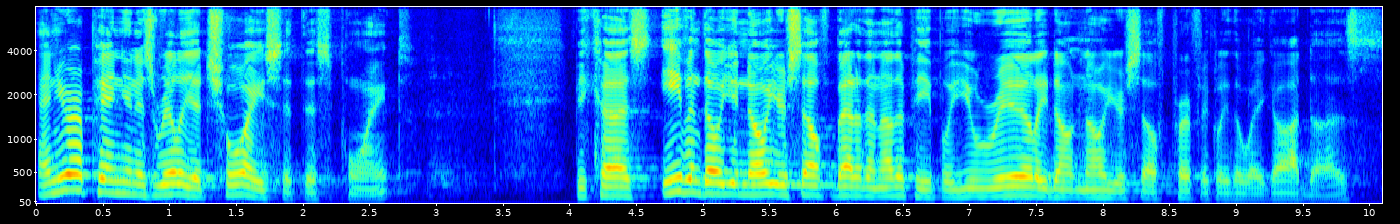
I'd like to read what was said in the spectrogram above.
And your opinion is really a choice at this point. Because even though you know yourself better than other people, you really don't know yourself perfectly the way God does.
